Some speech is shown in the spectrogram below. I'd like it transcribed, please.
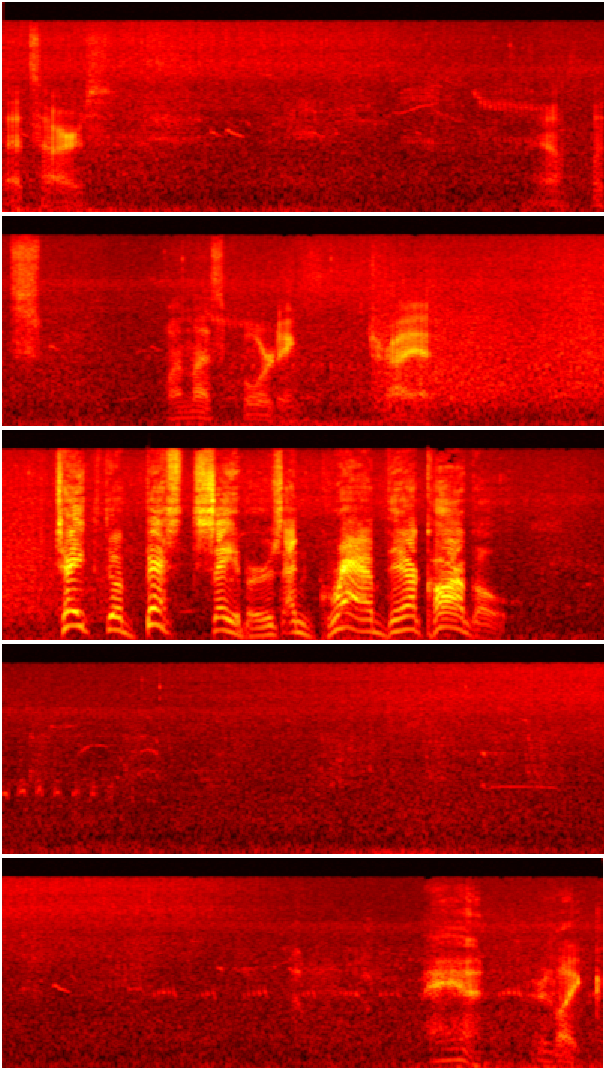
That's ours. Well, let's one less boarding. Try it. Take the best sabers and grab their cargo. Man, they're like.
